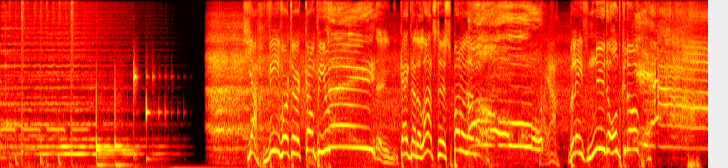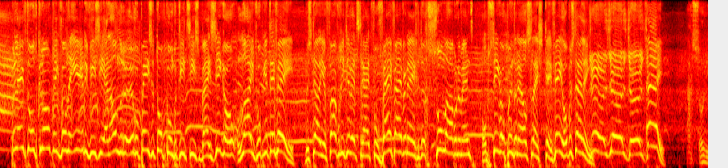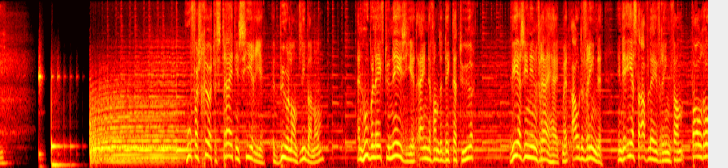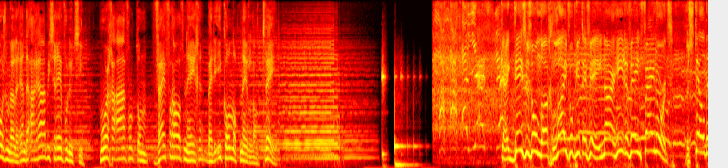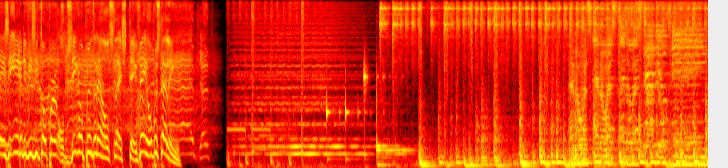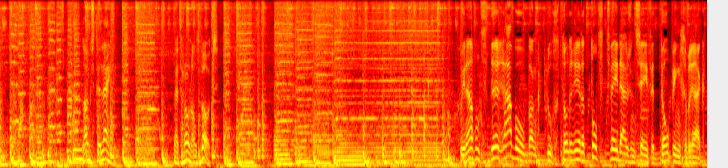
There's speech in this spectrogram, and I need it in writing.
Ja, wie wordt er kampioen? Nee! Kijk naar de laatste spannende... Oh! Beleef nu de ontknoping. Ja! Beleef de ontknoping van de Eredivisie en andere Europese topcompetities bij Ziggo live op je tv. Bestel je favoriete wedstrijd voor 5,95 zonder abonnement op ziggo.nl slash tv op bestelling. Ja, ja, ja, ja. Hey! Ah, sorry. Hoe verscheurt de strijd in Syrië het buurland Libanon? En hoe beleeft Tunesië het einde van de dictatuur? Weerzien in vrijheid met oude vrienden in de eerste aflevering van Paul Rozemuller en de Arabische Revolutie. Morgenavond om vijf voor half negen bij de Icon op Nederland 2. Kijk deze zondag live op je tv naar Heerenveen Feyenoord. Bestel deze eredivisietopper op ziggo.nl slash tv op bestelling. NOS, NOS, NOS Radio 1. Langs de lijn met Ronald Boot. Goedenavond. De Rabobank-ploeg tolereerde tot 2007 dopinggebruik.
